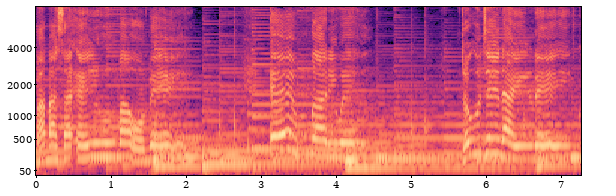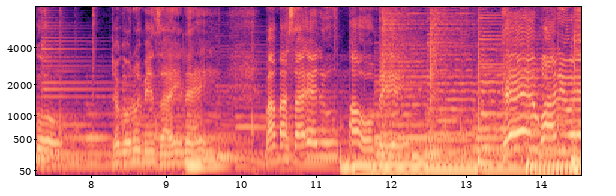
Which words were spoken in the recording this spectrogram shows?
Mabasa enyu mahombe emwari we ndokutenda ineiko ndokurumbidza inei. Mabasa enyu mahombe emwari we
